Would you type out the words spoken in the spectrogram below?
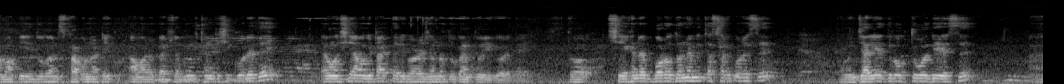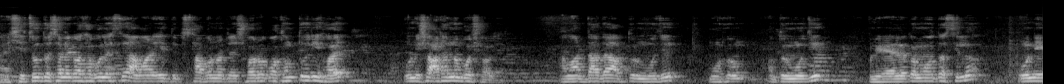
আমাকে এই দোকান স্থাপনাটি, আমার ব্যবসা প্রতিষ্ঠানটি সে করে দেয় এবং সে আমাকে ডাক্তারি করার জন্য দোকান তৈরি করে দেয়। তো সে এখানে বড় ধরনের মিথ্যাচার করেছে, এবং জালিয়াতি বক্তব্য দিয়েছে। সে চোদ্দ সালের কথা বলেছে, আমার এই স্থাপনাটি সর্বপ্রথম তৈরি হয় উনিশশো আটানব্বই সালে। আমার দাদা আব্দুল মজিদ মরহুম আব্দুল মজিদ, উনি রেল কর্মকর্তা ছিল। উনি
